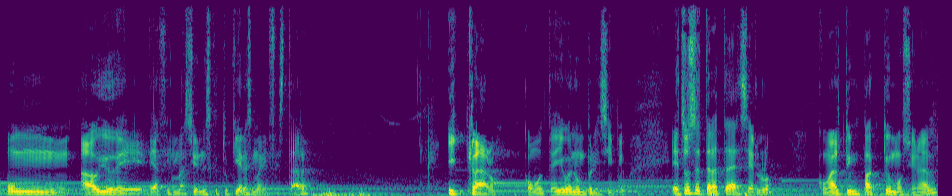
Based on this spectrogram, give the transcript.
un audio de, afirmaciones que tú quieras manifestar. Y claro, como te digo en un principio, esto se trata de hacerlo con alto impacto emocional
